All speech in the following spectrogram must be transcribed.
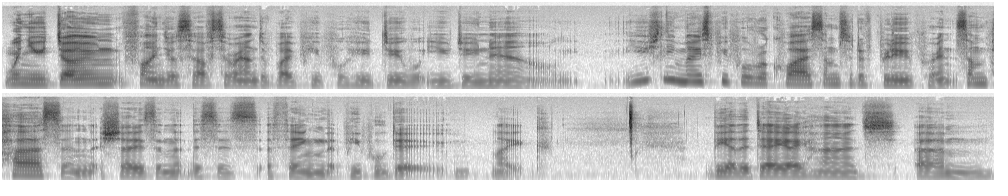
when you don't find yourself surrounded by people who do what you do now, usually most people require some sort of blueprint, some person that shows them that this is a thing that people do. Like the other day, I had um,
